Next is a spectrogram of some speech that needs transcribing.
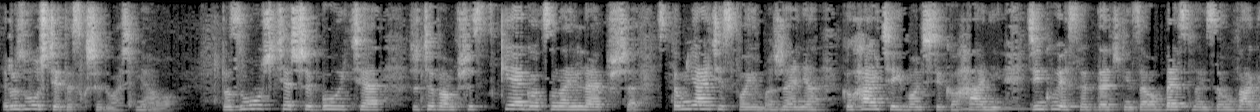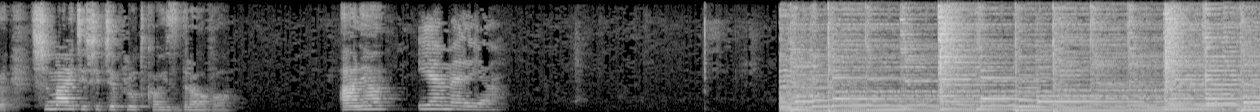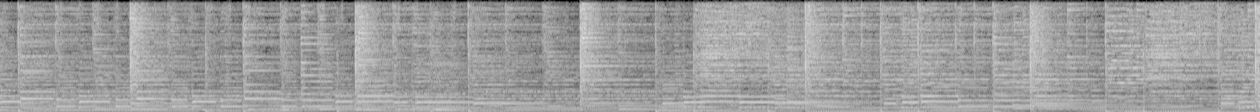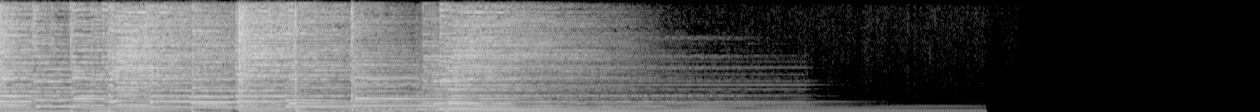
Rozłóżcie te skrzydła śmiało. Rozłóżcie, szybujcie. Życzę Wam wszystkiego, co najlepsze. Spełniajcie swoje marzenia. Kochajcie i bądźcie kochani. Dziękuję serdecznie za obecność, za uwagę. Trzymajcie się cieplutko i zdrowo. Ania, I Amelia.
